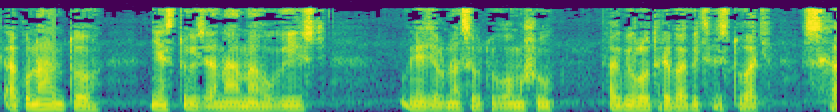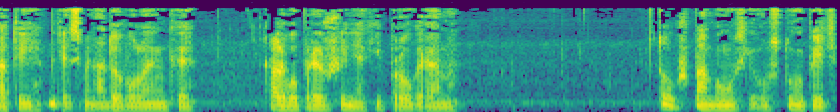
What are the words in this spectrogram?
ako nám to nestojí za námahu ísť v nedelu na Svetú Homšu, ak by bolo treba vycestovať z chaty, kde sme na dovolenke, alebo prerušiť nejaký program. To už pán musí ustúpiť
